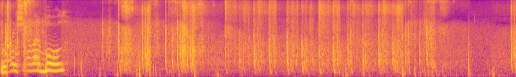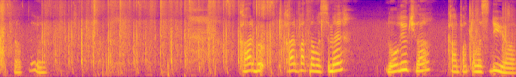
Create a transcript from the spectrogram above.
Burada eşyalar bol. Kar kar patlaması mı? Ne oluyor ki la? Kar patlaması diyor.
